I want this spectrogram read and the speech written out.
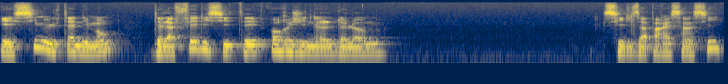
et simultanément de la félicité originelle de l'homme. S'ils apparaissent ainsi,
